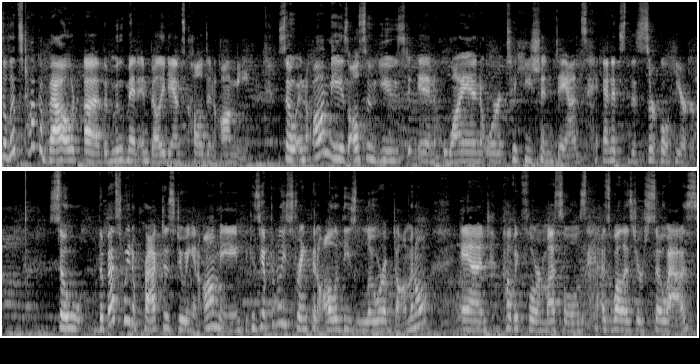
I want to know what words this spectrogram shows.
So let's talk about uh, the movement in belly dance called an ami. So an ami is also used in Hawaiian or Tahitian dance, and it's this circle here. So the best way to practice doing an ami, because you have to really strengthen all of these lower abdominal and pelvic floor muscles, as well as your psoas,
